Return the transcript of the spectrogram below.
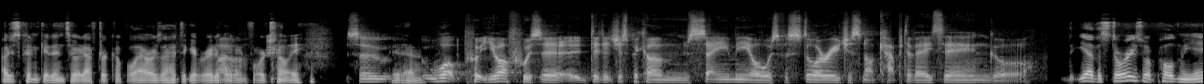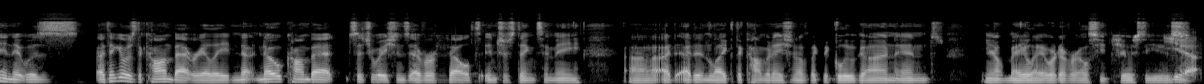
I just couldn't get into it after a couple hours. I had to get rid of Wow. it, unfortunately. So, Yeah. what put you off? Was it did it just become samey, or was the story just not captivating? Or yeah, the story is what pulled me in. It was, I think it was the combat really. No, no combat situations ever felt interesting to me. Uh, I, I didn't like the combination of like the glue gun and you know melee or whatever else you chose to use. Yeah,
